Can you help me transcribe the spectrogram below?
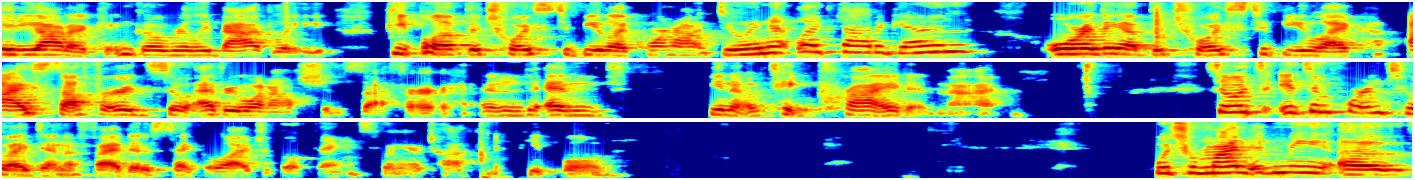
idiotic and go really badly. People have the choice to be like, we're not doing it like that again. Or they have the choice to be like, I suffered, so everyone else should suffer, and and you know take pride in that. So it's it's important to identify those psychological things when you're talking to people which reminded me of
